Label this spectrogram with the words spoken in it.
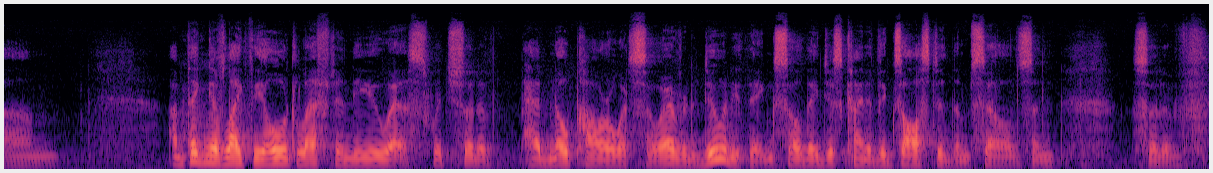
Um, I'm thinking of like the old left in the US, which sort of had no power whatsoever to do anything, so they just kind of exhausted themselves and sort of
